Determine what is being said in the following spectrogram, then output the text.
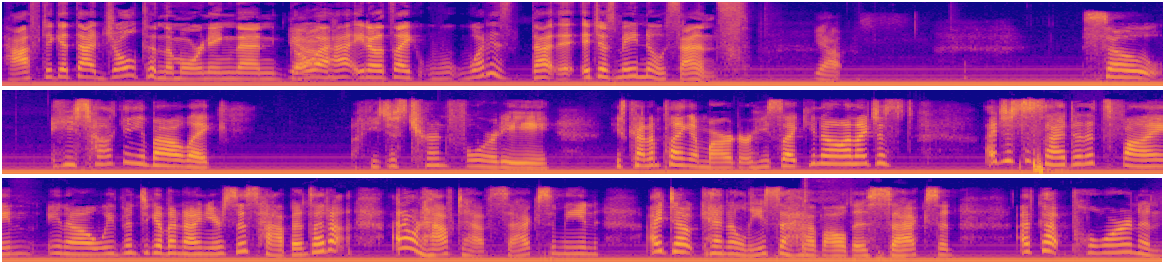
have to get that jolt in the morning, then go Yeah. ahead. You know, it's like what is that? It- just made no sense. Yeah. So he's talking about like he just turned 40. He's kind of playing a martyr. He's like, you know, and I just I just decided it's fine. You know, we've been together 9 years. This happens. I don't I don't have to have sex. I mean, I doubt Ken and Lisa have all this sex and I've got porn and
